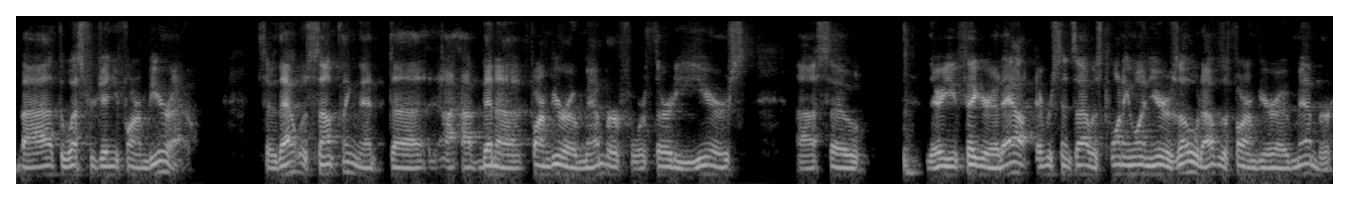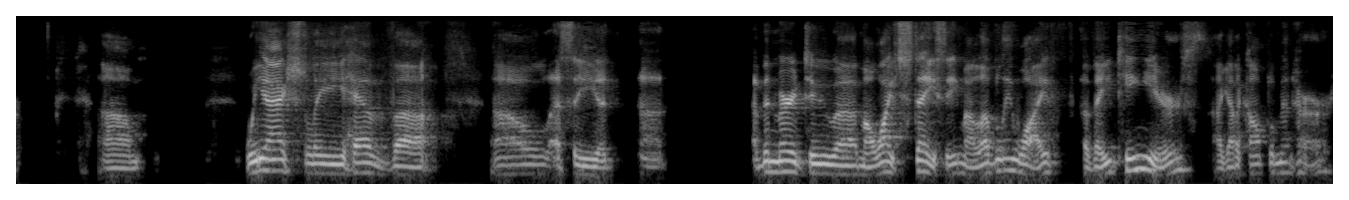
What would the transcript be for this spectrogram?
by the West Virginia Farm Bureau. So that was something that uh, I, have been a Farm Bureau member for 30 years. Uh, so there you figure it out. Ever since I was 21 years old, I was a Farm Bureau member. Um, we actually have, uh, oh, let's see, uh, uh, I've been married to uh, my wife, Stacy, my lovely wife of 18 years. I got to compliment her.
